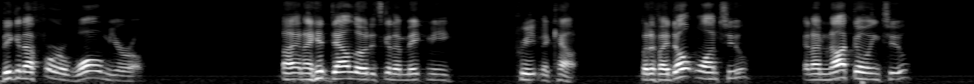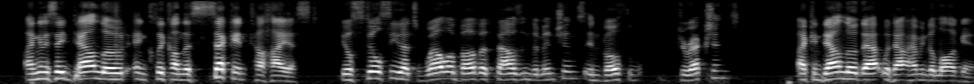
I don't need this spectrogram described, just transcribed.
big enough for a wall mural, uh, and I hit download, it's going to make me create an account. But if I don't want to, and I'm not going to, I'm going to say download and click on the second to highest. You'll still see that's well above a thousand dimensions in both directions. I can download that without having to log in.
